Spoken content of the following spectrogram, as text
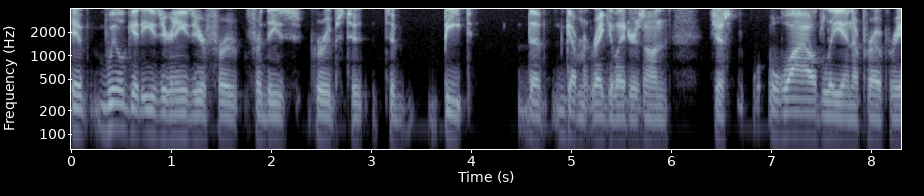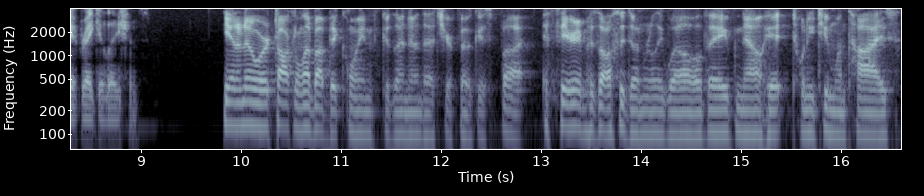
it will get easier and easier for for these groups to to beat the government regulators on just wildly inappropriate regulations. Yeah, I know we're talking a lot about Bitcoin because I know that's your focus, but Ethereum has also done really well. They've now hit 22 month highs,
